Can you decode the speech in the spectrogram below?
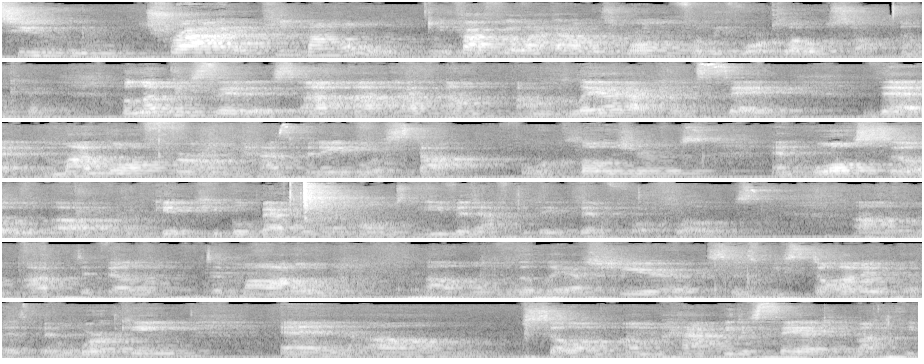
to try to keep my home if I feel like I was wrongfully foreclosed on? Okay. Well, let me say this. I, I, I, I'm, I'm glad I can say that my law firm has been able to stop foreclosures and also um, get people back in their homes even after they've been foreclosed. Um, I've developed a model um, over the last year since we started that has been working, and um, so I'm, I'm, happy to say that my,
